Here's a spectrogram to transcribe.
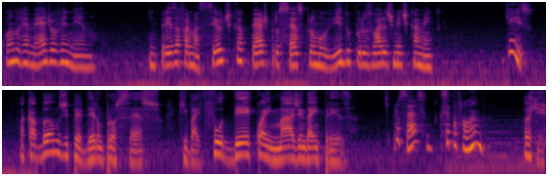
Quando remédio ao veneno. Empresa farmacêutica perde processo promovido por usuários de medicamento. O que é isso? Acabamos de perder um processo que vai foder com a imagem da empresa. Que processo? Do que você tá falando? Olha aqui.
